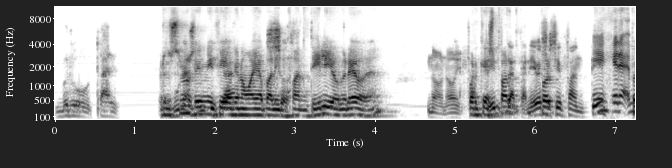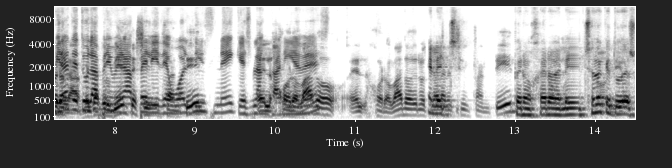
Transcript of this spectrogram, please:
brutal. Pero eso no significa que no vaya para el infantil, yo creo, ¿eh? No, no, infantil. Porque es para... Blancanieves es infantil. Eh, mírate tú la primera peli de Walt Disney, que es Blancanieves. El jorobado, el jorobado de Notre Dame es infantil. Pero, Jero, el hecho de que tú des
